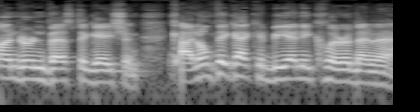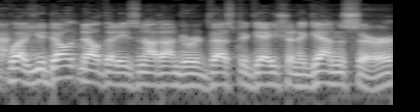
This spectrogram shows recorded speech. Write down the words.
under investigation. I don't think I could be any clearer than that. Well, you don't know that he's not under investigation again, sir.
